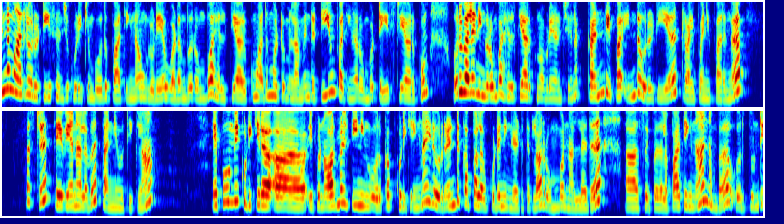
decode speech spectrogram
இந்த மாதிரி ஒரு டீ செஞ்சு குடிக்கும்போது பார்த்தீங்கன்னா உங்களுடைய உடம்பு ரொம்ப ஹெல்த்தியாக இருக்கும். அது மட்டும் இல்லாமல் இந்த டீயும் பார்த்தீங்கன்னா ரொம்ப டேஸ்டியாக இருக்கும். ஒருவேளை நீங்கள் ரொம்ப ஹெல்த்தியாக இருக்கணும் அப்படின்னு நினச்சிங்கன்னா கண்டிப்பாக இந்த ஒரு டீயை ட்ரை பண்ணி பாருங்கள் ஃபஸ்ட்டு தேவையான அளவு தண்ணி ஊற்றிக்கலாம் எப்போவுமே குடிக்கிற இப்போ நார்மல் டீ நீங்கள் ஒரு கப் குடிக்கிறீங்கன்னா இது ஒரு ரெண்டு கப் அளவு கூட நீங்கள் எடுத்துக்கலாம். ரொம்ப நல்லது. ஸோ இப்போ இதில் பார்த்தீங்கன்னா நம்ம ஒரு துண்டு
